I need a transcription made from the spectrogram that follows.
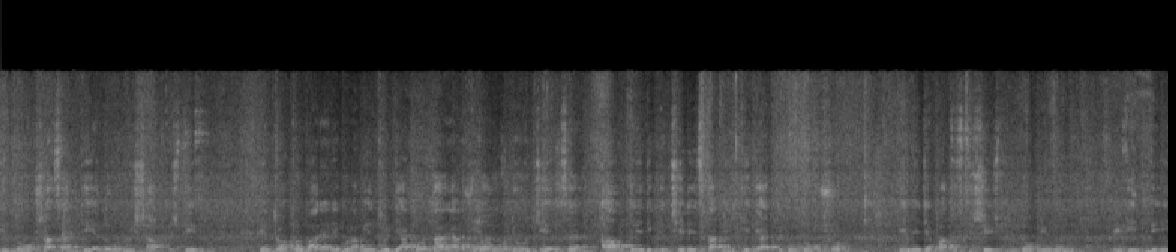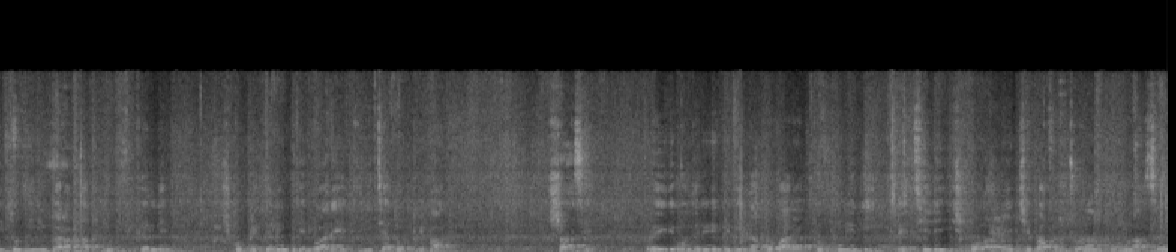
din 26 a 1 2017 pentru aprobarea regulamentului de acordare a ajutoarelor de urgență altele decât cele stabilite de articolul 28 din legea 416 din 2001 privind venitul minim garantat cu modificările și completările ulterioare inițiator primar. 6. Proiect de hotărâre privind aprobarea propunerii rețelei școlare ce va funcționa în comuna său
